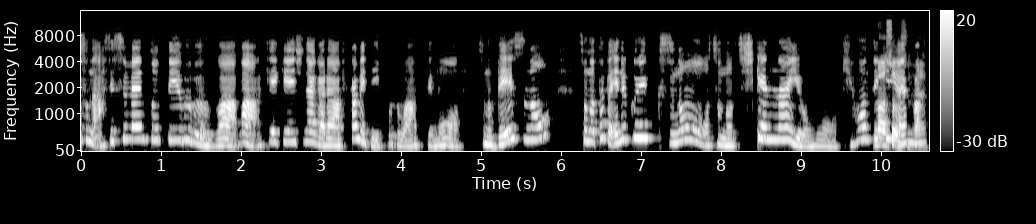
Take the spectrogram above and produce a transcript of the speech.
そのアセスメントっていう部分は、まあ、経験しながら深めていくことはあっても、そのベースの、その多分 NCLEX のその試験内容も基本的まあにはやっぱ。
